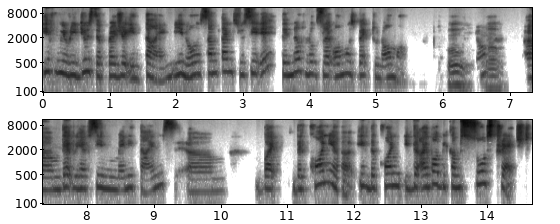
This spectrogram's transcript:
if we reduce the pressure in time you know sometimes you see eh the nerve looks like almost back to normal oh you know? wow. um, that we have seen many times um, but the cornea if the corn if the eyeball becomes so stretched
